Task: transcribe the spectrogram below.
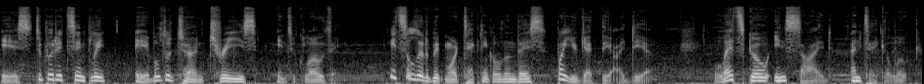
is, to put it simply, able to turn trees into clothing. It's a little bit more technical than this, but you get the idea. Let's go inside and take a look.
